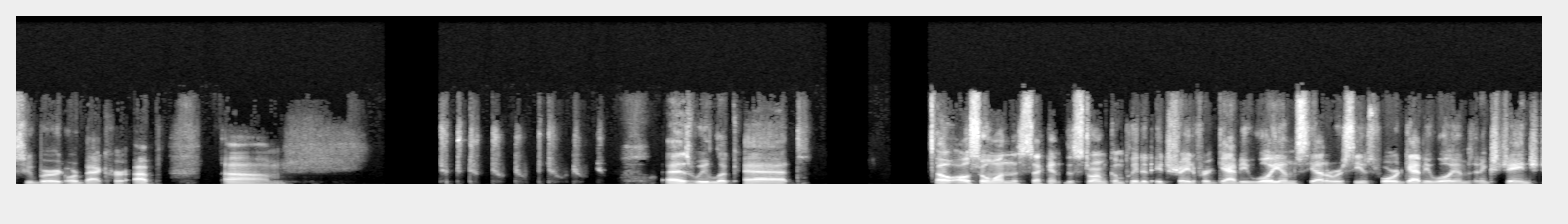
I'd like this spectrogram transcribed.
Sue Bird or back her up. Um, as we look at Oh, also on the second, the Storm completed a trade for Gabby Williams. Seattle receives forward Gabby Williams in exchange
